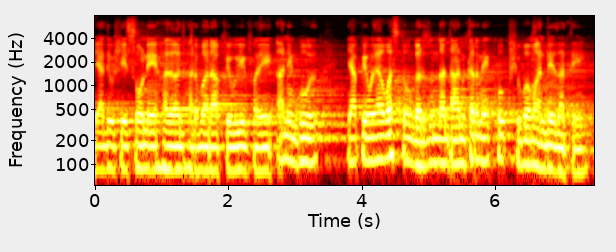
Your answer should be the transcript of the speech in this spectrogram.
या दिवशी सोने हळद हरभरा पिवळी फळे आणि गूळ या पिवळ्या वस्तू गरजूंना दान करणे खूप शुभ मानले जाते.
